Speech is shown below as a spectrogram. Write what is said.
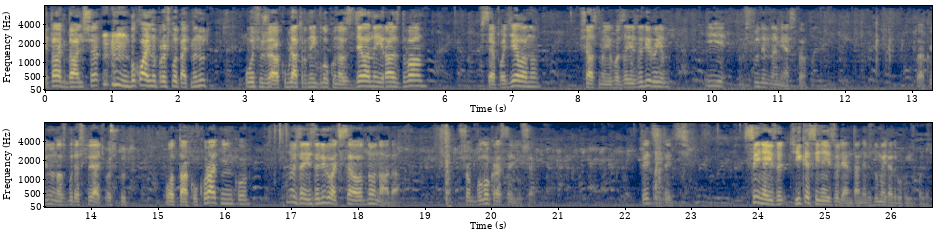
І так далі. Буквально пройшло 5 минут. Ось уже акумуляторний блок у нас зроблений. Раз, два. Все поділено. Зараз ми його заізолюємо і всунемо на місто. Так, він у нас буде стояти ось тут. Отак, акуратненько. Ну і заізолювати все одно треба. Щоб було красивіше. Тиць-тиць. Синя ізо... Тільки синя ізолента, не вздумайте другу ісполювати.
